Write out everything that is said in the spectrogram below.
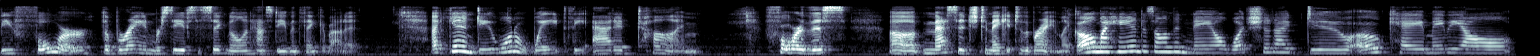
before the brain receives the signal and has to even think about it. Again, do you want to wait the added time for this uh, message to make it to the brain? Like, oh, my hand is on the nail. What should I do? Okay, maybe I'll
